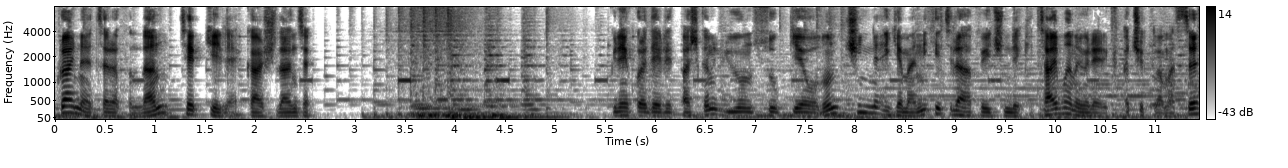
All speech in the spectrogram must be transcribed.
Ukrayna tarafından tepkiyle karşılandı. Güney Kore Devlet Başkanı Yoon Suk Yeol'un Çin'le egemenlik itilafı içindeki Tayvan'a yönelik açıklaması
